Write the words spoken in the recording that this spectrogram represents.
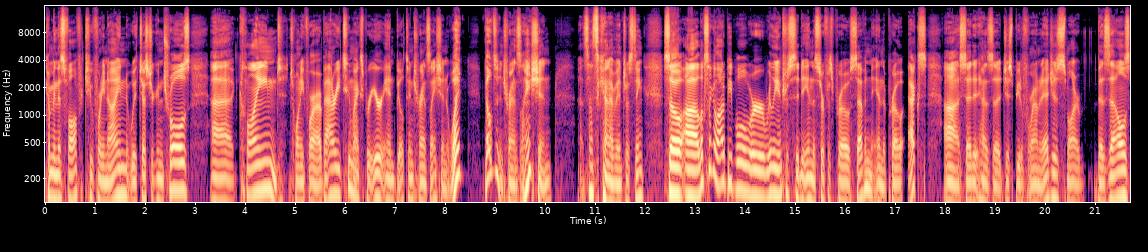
coming this fall for 249 with gesture controls. Uh, claimed 24 hour battery 2 mics per ear and built-in translation. What? Built-in translation that sounds kind of interesting. So, uh, looks like a lot of people were really interested in the Surface Pro 7 and the Pro X. Uh, said it has uh, just beautiful rounded edges, smaller bezels,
